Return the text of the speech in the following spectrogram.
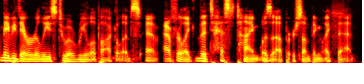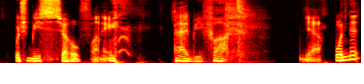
maybe they were released to a real apocalypse after like the test time was up or something like that which would be so funny That'd be fucked. Yeah, wouldn't it?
